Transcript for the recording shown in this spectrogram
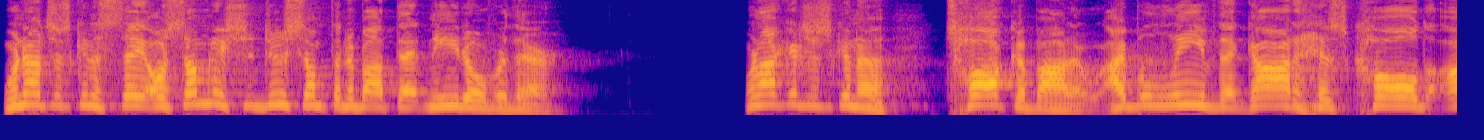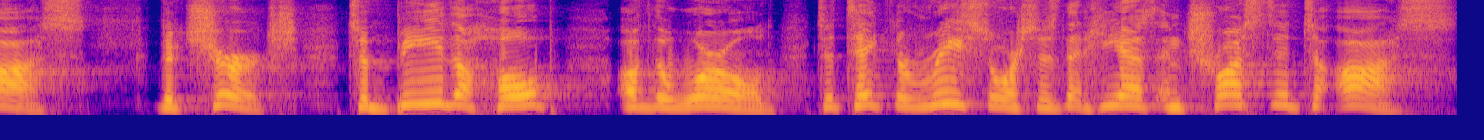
We're not just going to say, oh, somebody should do something about that need over there. We're not just going to talk about it. I believe that God has called us, the church, to be the hope of the world, to take the resources that He has entrusted to us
